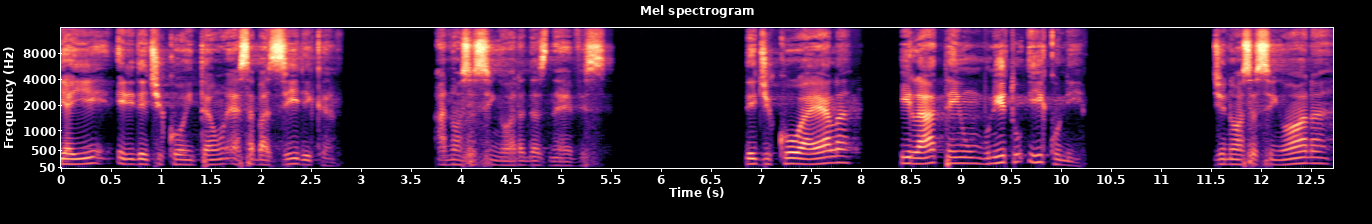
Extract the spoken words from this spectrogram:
E aí ele dedicou então essa basílica a Nossa Senhora das Neves dedicou a ela e lá tem um bonito ícone de Nossa Senhora,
